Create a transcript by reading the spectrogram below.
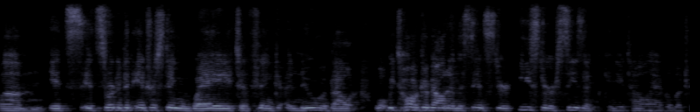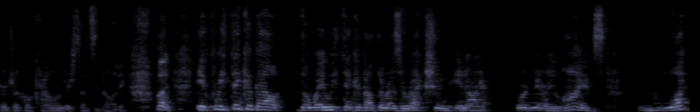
Um, it's it's sort of an interesting way to think anew about what we talk about in this Easter Easter season. Can you tell I have a liturgical calendar sensibility? But if we think about the way we think about the resurrection in our ordinary lives, what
